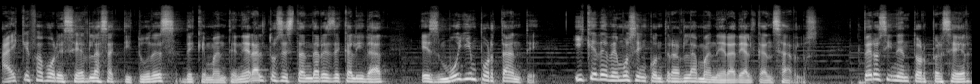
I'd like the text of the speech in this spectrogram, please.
Hay que favorecer las actitudes de que mantener altos estándares de calidad es muy importante y que debemos encontrar la manera de alcanzarlos, pero sin entorpecer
